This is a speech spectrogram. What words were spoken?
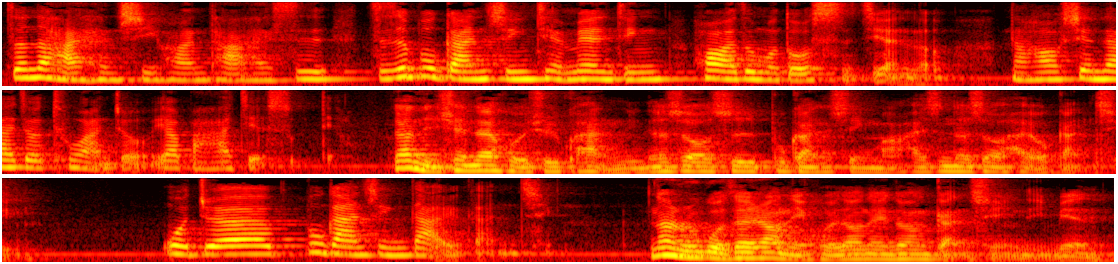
真的还很喜欢他，还是只是不甘心前面已经花了这么多时间了，然后现在就突然就要把它结束掉。那你现在回去看，你那时候是不甘心吗？还是那时候还有感情？我觉得不甘心大于感情。那如果再让你回到那段感情里面，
